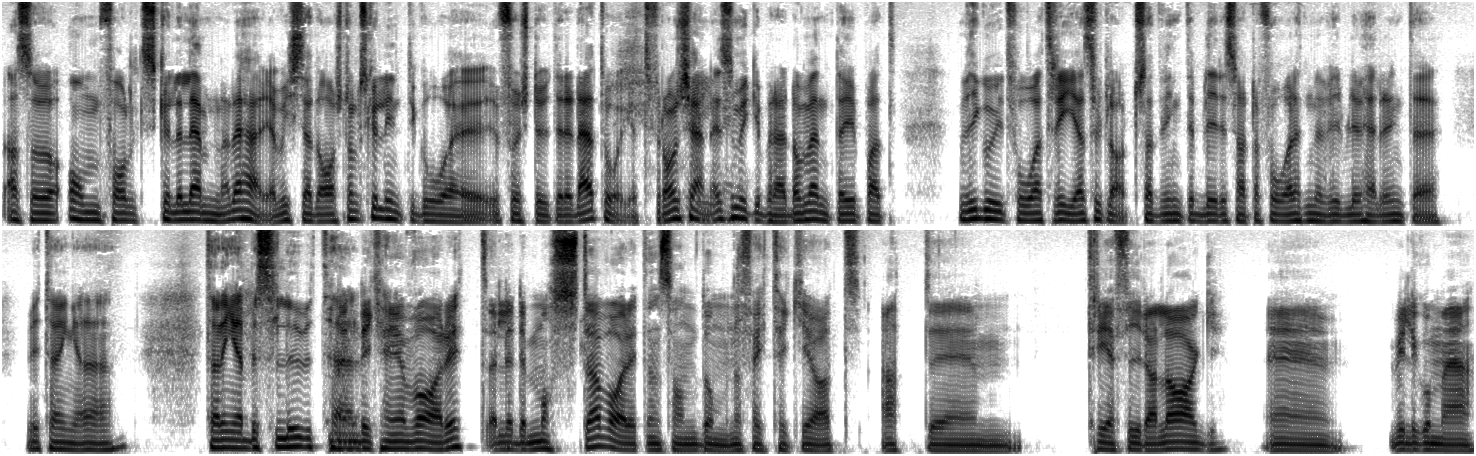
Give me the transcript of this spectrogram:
alltså, om folk skulle lämna det här. Jag visste att Arsenal skulle inte gå eh, först ut i det där tåget, för de tjänar ju så mycket på det här. De väntar ju på att vi går ju tvåa, trea såklart, så att vi inte blir det svarta fåret, men vi blev heller inte, vi tar inga, tar inga beslut här. Men det kan ju ha varit, eller det måste ha varit en sån dominoeffekt tycker jag, att, att ehm, tre, fyra lag eh, ville gå med.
